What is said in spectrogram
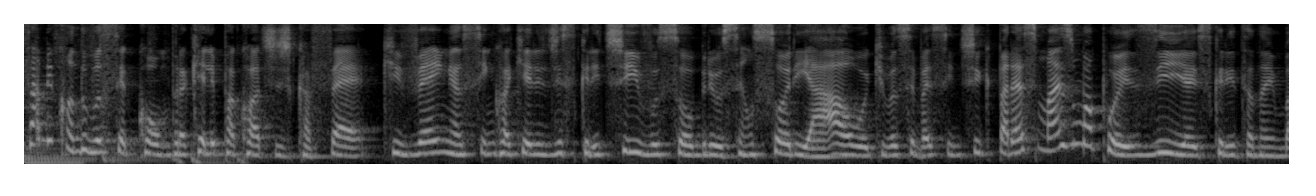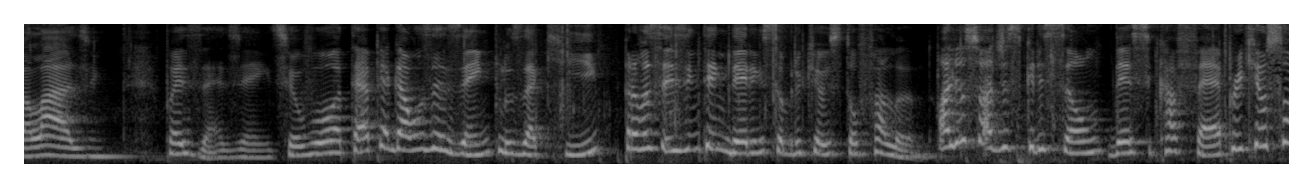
Sabe quando você compra aquele pacote de café que vem assim com aquele descritivo sobre o sensorial e que você vai sentir que parece mais uma poesia escrita na embalagem? Pois é, gente. Eu vou até pegar uns exemplos aqui para vocês entenderem sobre o que eu estou falando. Olha só a descrição desse café, porque eu sou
